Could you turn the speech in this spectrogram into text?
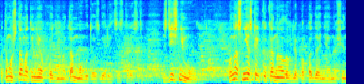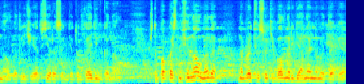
потому что там это необходимо, там могут разгореться страсти. Здесь не могут. У нас несколько каналов для попадания на финал, в отличие от Сироса, где только один канал. Чтобы попасть на финал, надо набрать высокий балл на региональном этапе.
